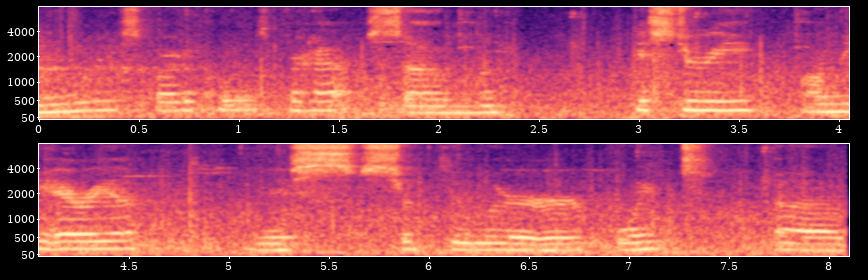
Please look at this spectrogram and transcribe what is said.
News articles, perhaps? Some history on the area. This circular point um,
